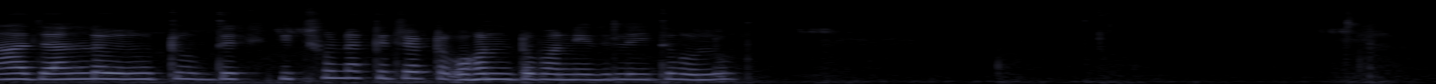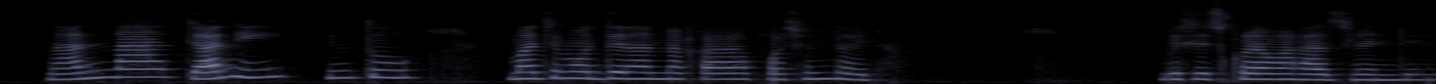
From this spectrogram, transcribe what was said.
না জানলেও ইউটিউব দেখে কিছু না কিছু একটা ঘন্ট বানিয়ে দিলেই তো হলো। রান্না জানি, কিন্তু মাঝে মধ্যে রান্না করা পছন্দ হয় না। বিশেষ করে আমার হাজবেন্ডের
